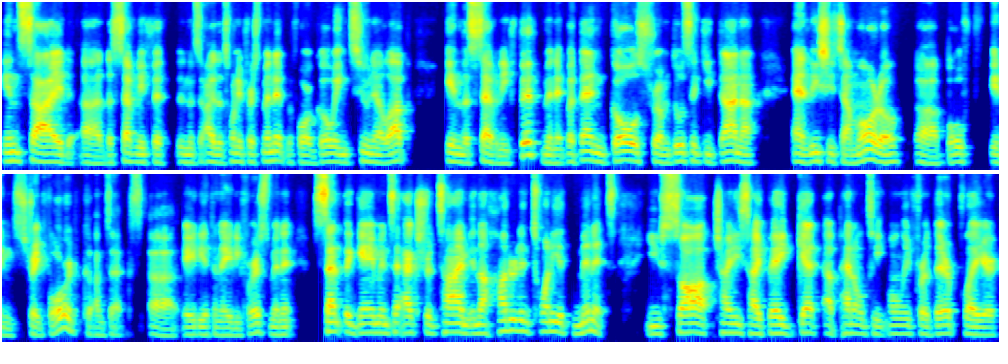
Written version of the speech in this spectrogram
inside uh, the 75th, in the, uh, the 21st minute before going 2 0 up in the 75th minute. But then goals from Dulce Quintana and Lice Chamorro, uh, both in straightforward context, uh, 80th and 81st minute, sent the game into extra time. In the 120th minute, you saw Chinese Taipei get a penalty only for their player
